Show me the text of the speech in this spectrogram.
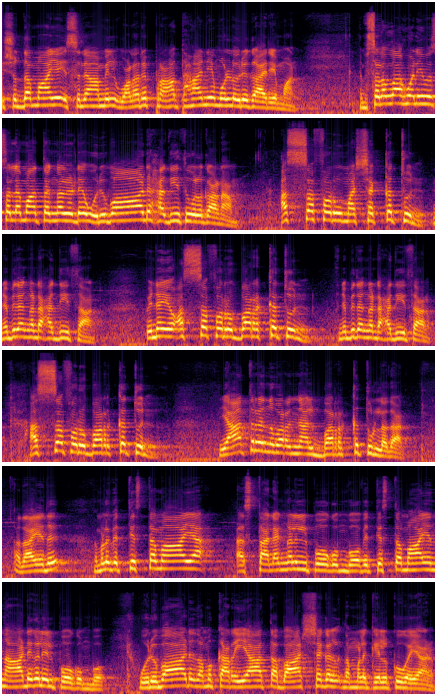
വിശുദ്ധമായ ഇസ്ലാമിൽ വളരെ പ്രാധാന്യമുള്ള ഒരു കാര്യമാണ്. നബി സല്ലല്ലാഹു അലൈഹി വസല്ലമ തങ്ങളുടെ ഒരുപാട് ഹദീസുകൾ കാണാം. അസ്സഫറു മഷക്കത്തുൻ നബി തങ്ങളുടെ ഹദീസാണ്. പിന്നെയോ അസഫറു ബർക്കത്തുൻ. നബി തങ്ങളുടെ ഹദീസാണ്. അസ്സഫറു ബർക്കത്തുൻ. യാത്ര എന്ന് പറഞ്ഞാൽ ബർക്കത്തുള്ളതാണ്. അതായത് നമ്മൾ വ്യത്യസ്തമായ സ്ഥലങ്ങളിൽ പോകുമ്പോൾ വ്യത്യസ്തമായ നാടുകളിൽ പോകുമ്പോൾ ഒരുപാട് നമുക്കറിയാത്ത ഭാഷകൾ നമ്മൾ കേൾക്കുകയാണ്.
